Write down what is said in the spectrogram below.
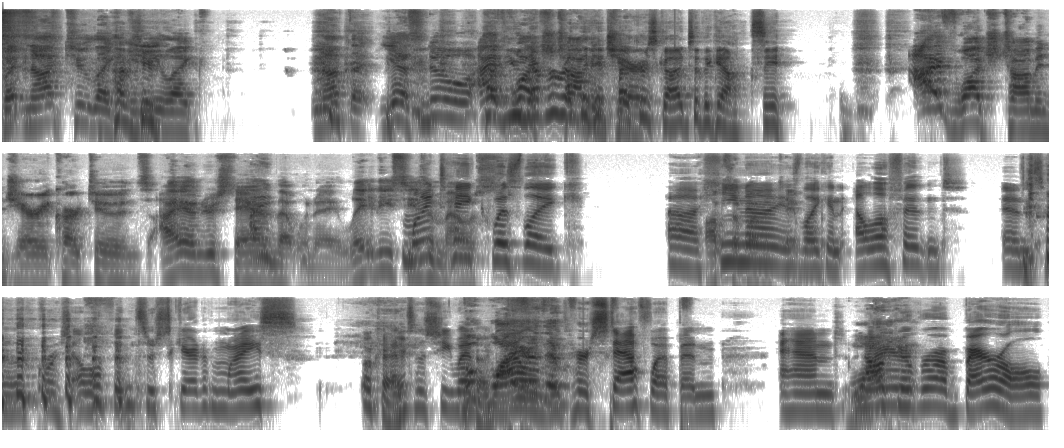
But not to like Have any you- like not that yes no Have I've you watched never read Tom the Hitchhiker's Guide to the Galaxy? I've watched Tom and Jerry cartoons I understand I- that when a lady sees My a mouse My take was like, uh, Pops up on Hina is like an elephant, and so of course elephants are scared of mice, Okay. and so she went why are wild the- with her staff weapon and Why knocked are- over a barrel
